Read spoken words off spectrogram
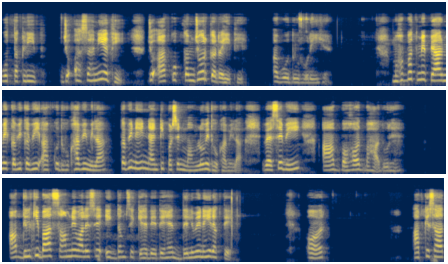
वो तकलीफ़ जो असहनीय थी, जो आपको कमज़ोर कर रही थी, अब वो दूर हो रही है। मोहब्बत में प्यार में कभी कभी आपको धोखा भी मिला, कभी नहीं नाइन्टी परसेंट मामलों में धोखा मिला। वैसे भी आप बहुत बहादुर हैं। आप दिल की बात सामने वाले से एकदम से कह देते हैं, दिल में नहीं रखते। और आपके साथ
